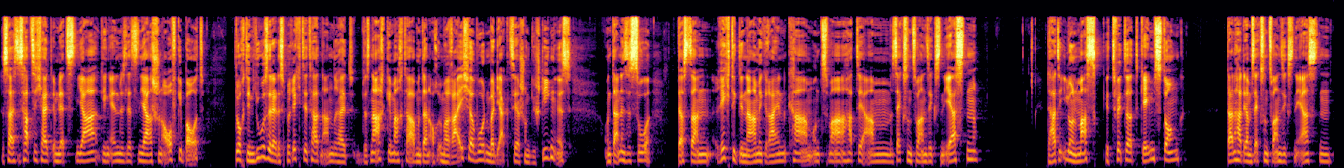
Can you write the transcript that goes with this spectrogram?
Das heißt, es hat sich halt im letzten Jahr, gegen Ende des letzten Jahres schon aufgebaut. Durch den User, der das berichtet hat, und andere halt das nachgemacht haben und dann auch immer reicher wurden, weil die Aktie ja schon gestiegen ist. Und dann ist es so, dass dann richtig Dynamik reinkam. Und zwar hatte am 26.01. Da hatte Elon Musk getwittert, GameStonk. Dann hat er am 26.01.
